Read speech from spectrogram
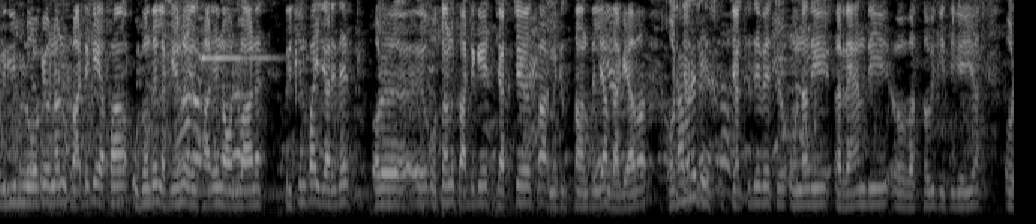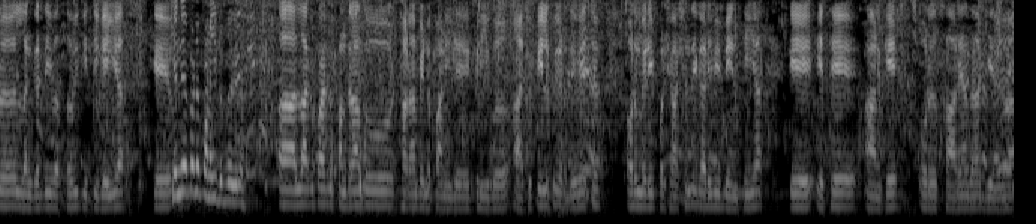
ਗਰੀਬ ਲੋਕ ਹੈ, ਉਹਨਾਂ ਨੂੰ ਕੱਢ ਕੇ ਆਪਾਂ ਉਦੋਂ ਦੇ ਲੱਗੇ ਹੋਏ ਸਾਰੇ ਨੌਜਵਾਨ ਕ੍ਰਿਸਚਨ ਭਾਈਚਾਰੇ ਦੇ ਔਰ ਅ, ਉਹਨਾਂ ਨੂੰ ਕੱਢ ਕੇ ਚਰਚ ਧਾਰਮਿਕ ਸਥਾਨ ਤੇ ਲਿਆਂਦਾ ਗਿਆ ਵਾ। ਔਰ ਚਰਚ ਚਰਚ ਦੇ ਵਿੱਚ ਉਹਨਾਂ ਦੀ ਰਹਿਣ ਦੀ ਅ, ਵਸਤੋਂ ਵੀ ਕੀਤੀ ਗਈ ਆ ਔਰ ਲੰਗਰ ਦੀ ਵਸਤੋਂ ਵੀ ਕੀਤੀ ਗਈ ਆ ਕਿ ਕਿੰਨੇ ਪਿੰਡ ਪਾਣੀ ਡੁੱਬੇ ਵੀਰੇ? ਅ, ਲਗਭਗ 15 ਤੋਂ 18 ਪਿੰਡ ਪਾਣੀ ਦੇ ਕਰੀਬ ਆ ਚੁੱਕੇ ਲਪੇਟ ਦੇ ਵਿੱਚ। ਔਰ ਮੇਰੀ ਪ੍ਰਸ਼ਾਸਨ ਦੀ ਗਾੜੀ ਵੀ ਬੇਨਤੀ ਆ ਕਿ ਇੱਥੇ ਆਣ ਕੇ ਔਰ ਸਾਰਿਆਂ ਦਾ ਜਿਹੜਾ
